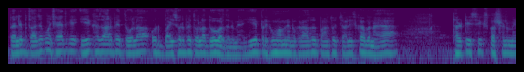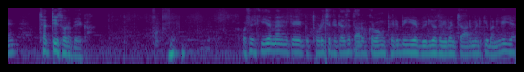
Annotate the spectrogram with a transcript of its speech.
पहले बता चुका हूँ शायद कि एक हज़ार रुपये तोला और बाईस सौ रुपये तोला दो वर्जन में ये परफ्यूम हमने बकरात पाँच सौ चालीस का बनाया। है थर्टी सिक्स परसेंट में छत्तीस सौ रुपये का। कोशिश की है मैंने इनके थोड़ी सी डिटेल से तारुफ करवाऊँ, फिर भी ये वीडियो तकरीबन चार मिनट की बन गई है।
